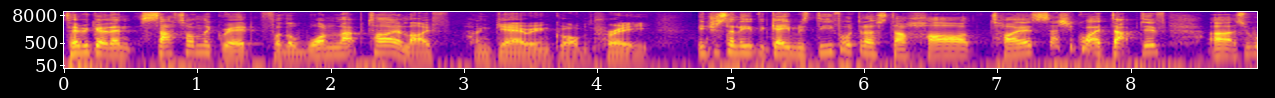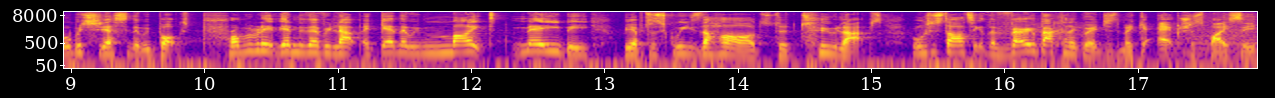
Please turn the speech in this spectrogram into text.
So here we go then, sat on the grid for the one-lap tyre life Hungarian Grand Prix. Interestingly, the game has defaulted us to hard tyres. It's actually quite adaptive. Uh, so we'll be suggesting that we box probably at the end of every lap. Again, that we might, maybe, be able to squeeze the hards to two laps. We're also starting at the very back of the grid just to make it extra spicy.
